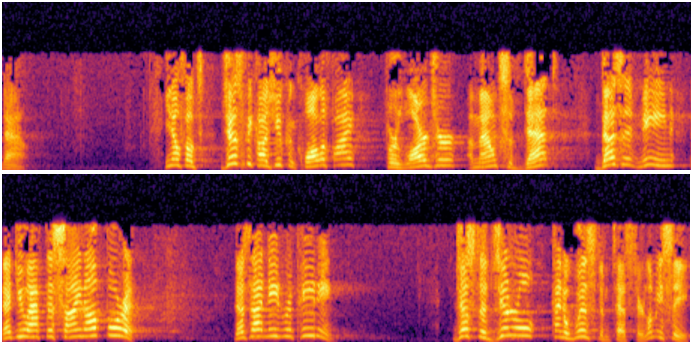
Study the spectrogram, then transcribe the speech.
down. You know, folks, just because you can qualify for larger amounts of debt doesn't mean that you have to sign up for it. Does that need repeating? Just a general kind of wisdom test here. Let me see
